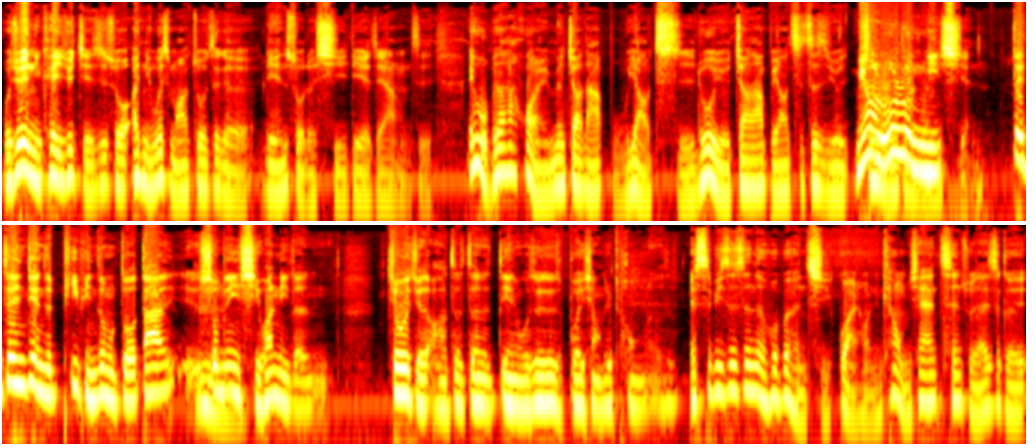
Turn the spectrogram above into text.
我觉得你可以去解释说，哎，你为什么要做这个连锁的系列这样子？哎，我不知道他后来有没有叫大家不要吃。如果有叫大家不要吃，这是有没有？如果你对这间店子批评这么多，大家说不定喜欢你的，就会觉得啊，这真的店我就是不会想去碰了。S B 这真的会不会很奇怪哈？你看我们现在身处在这个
